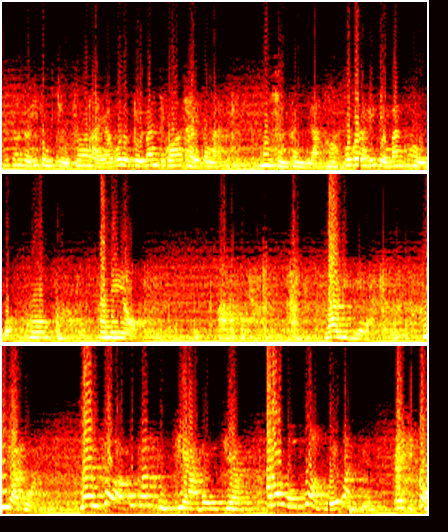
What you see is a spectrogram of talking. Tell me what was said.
我找到一种酒山来啊，我就加班一寡菜等啊。你先等伊啦哈，我过来迄边班看有无？好，还没有。啊，哪里的？你来看，咱做啊不管有食无食，啊拢无半回半点。开始讲，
